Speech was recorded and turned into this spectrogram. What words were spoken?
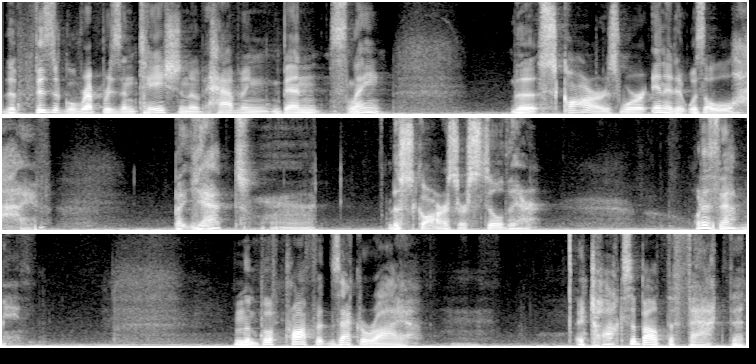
the physical representation of having been slain. The scars were in it, it was alive. But yet, the scars are still there. What does that mean? In the book prophet Zechariah, it talks about the fact that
